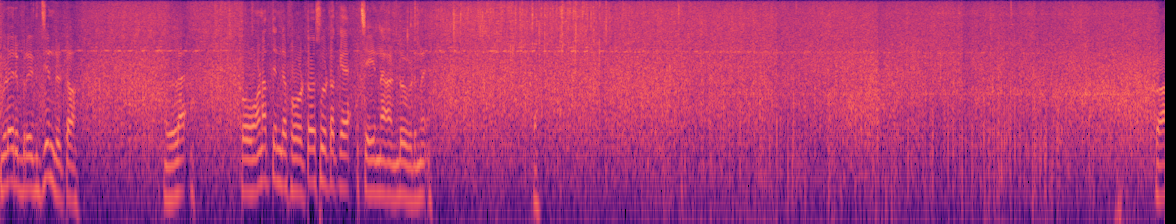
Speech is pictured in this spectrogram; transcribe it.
ഇവിടെ ഒരു ബ്രിഡ്ജ് ഉണ്ട് കേട്ടോ നല്ല ഓണത്തിന്റെ ഫോട്ടോഷൂട്ടൊക്കെ ചെയ്യുന്ന കണ്ടു ഇവിടുന്ന്. വാ.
